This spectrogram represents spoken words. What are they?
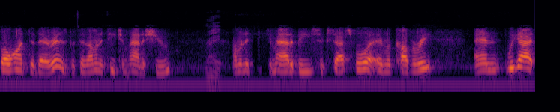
bow hunter there is because I'm going to teach him how to shoot. Right. I'm going to teach him how to be successful in recovery. And we got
